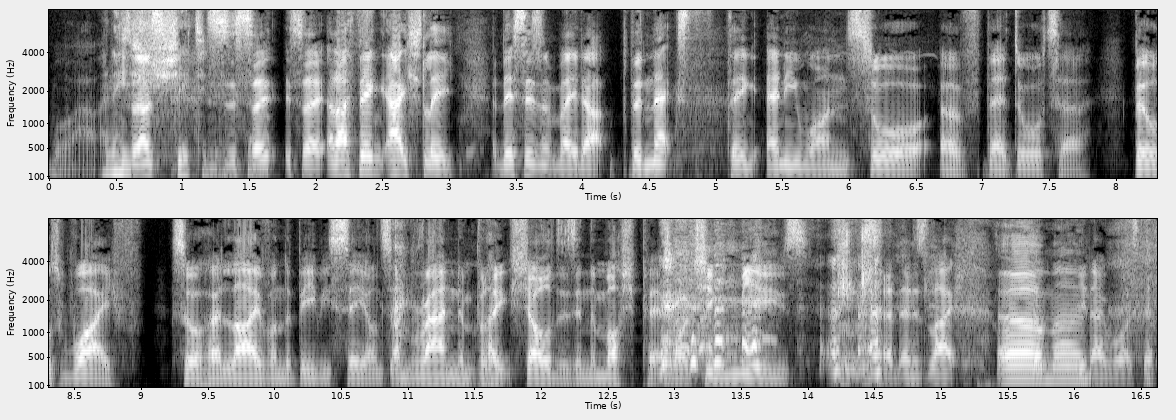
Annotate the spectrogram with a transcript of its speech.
wow, and he's So shitting. So, so, so, and I think actually this isn't made up. The next thing anyone saw of their daughter, Bill's wife, saw her live on the BBC on some random bloke's shoulders in the mosh pit watching Muse, and, it's like, Oh, man. you know what's going.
